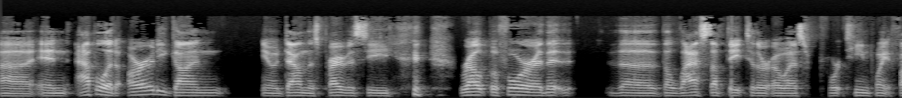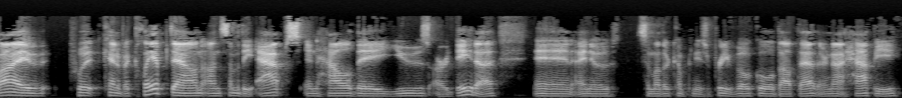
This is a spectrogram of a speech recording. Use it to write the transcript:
Uh, and Apple had already gone you know down this privacy route before. The the the last update to their OS 14.5 put kind of a clamp down on some of the apps and how they use our data. And I know some other companies are pretty vocal about that. They're not happy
